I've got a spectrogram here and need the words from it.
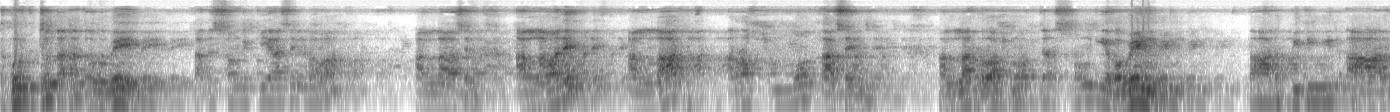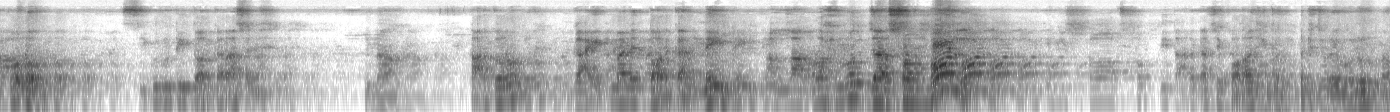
ধৈর্য তারা ধরবে। তাদের সঙ্গে কি আছেন বাবা? আল্লাহ আছেন। আল্লাহ মানে আল্লাহর রহমত আছেন। আল্লাহর রহমত যার সঙ্গী হবেন। তার পৃথিবীর আর কোন সিকিউরিটি দরকার আছে না? তার কোনো গাইড মানে দরকার নেই। আল্লাহর রহমত যার সম্বল তার কাছে পরাজিত। জোরে বলুন না।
